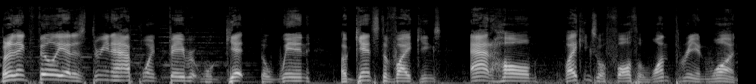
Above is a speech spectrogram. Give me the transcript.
But I think Philly at his three and a half point favorite will get the win against the Vikings at home. Vikings will fall to one three and one.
